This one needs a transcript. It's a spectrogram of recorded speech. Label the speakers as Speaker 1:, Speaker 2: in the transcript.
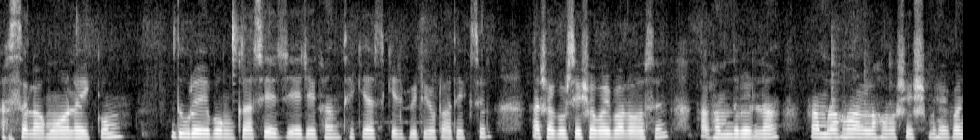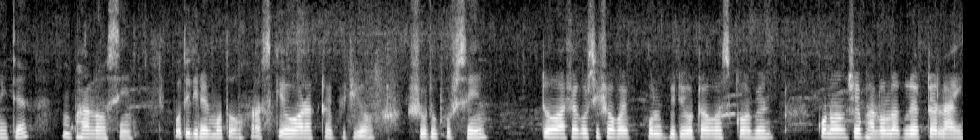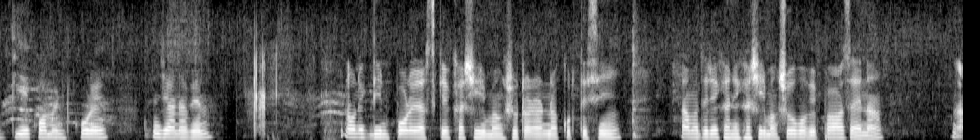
Speaker 1: আসসালামু আলাইকুম। দূরে এবং কাছে যে যেখান থেকে আজকের ভিডিওটা দেখছেন, আশা করছি সবাই ভালো আছেন। আলহামদুলিল্লাহ, আমরা আল্লাহর শেষ মেহরবানিতে ভালো আছি। প্রতিদিনের মতো আজকেও আর একটা ভিডিও শুরু করছি। তো আশা করছি সবাই ফুল ভিডিওটা ওয়াচ করবেন। কোনো অংশে ভালো লাগলে একটা লাইক দিয়ে কমেন্ট করে জানাবেন। অনেক দিন পরে আজকে খাসির মাংসটা রান্না করতেছি। আমাদের এখানে খাসির মাংস ওভাবে পাওয়া যায় না।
